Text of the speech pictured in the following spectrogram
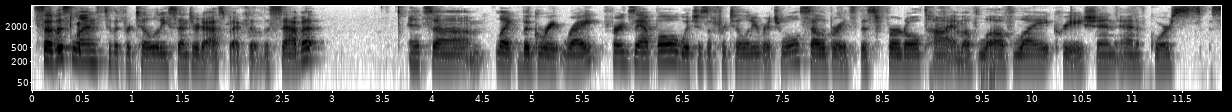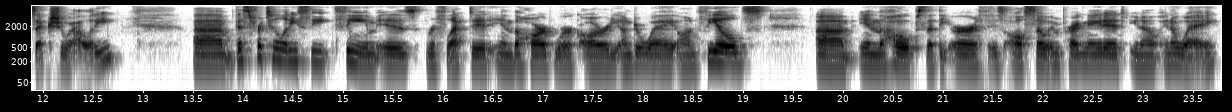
so this lends to the fertility centered aspect of the Sabbat. It's um, like the Great Rite, for example, which is a fertility ritual, celebrates this fertile time of love, light, creation, and of course, sexuality. Um, this fertility theme is reflected in the hard work already underway on fields, um, in the hopes that the earth is also impregnated, you know, in a way,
